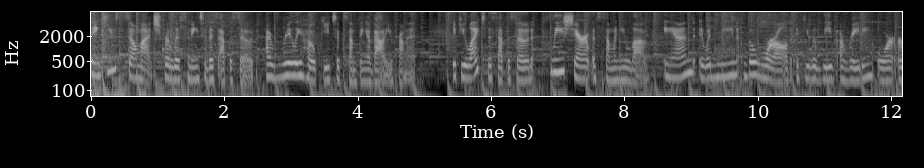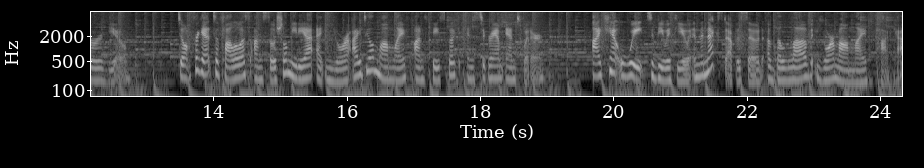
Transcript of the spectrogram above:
Thank you so much for listening to this episode. I really hope you took something of value from it. If you liked this episode, please share it with someone you love, and it would mean the world if you would leave a rating or a review. Don't forget to follow us on social media at Your Ideal Mom Life on Facebook, Instagram, and Twitter. I can't wait to be with you in the next episode of the Love Your Mom Life podcast.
